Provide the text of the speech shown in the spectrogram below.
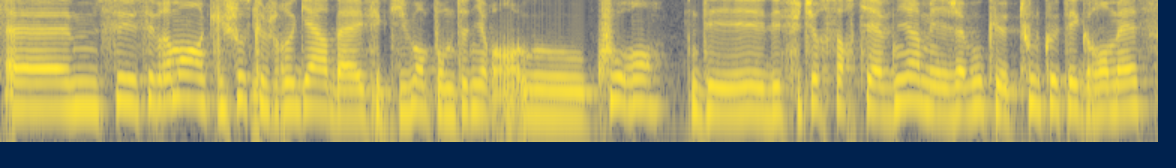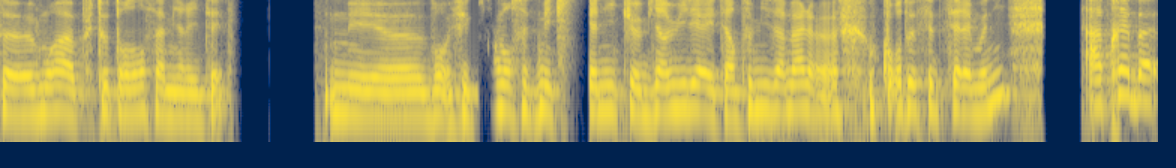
c'est vraiment quelque chose que je regarde bah, effectivement pour me tenir au courant des, des, futures sorties à venir, mais j'avoue que tout le côté grand-messe, moi, a plutôt tendance à m'irriter. Mais bon, effectivement, cette mécanique bien huilée a été un peu mise à mal au cours de cette cérémonie. Après, bah,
